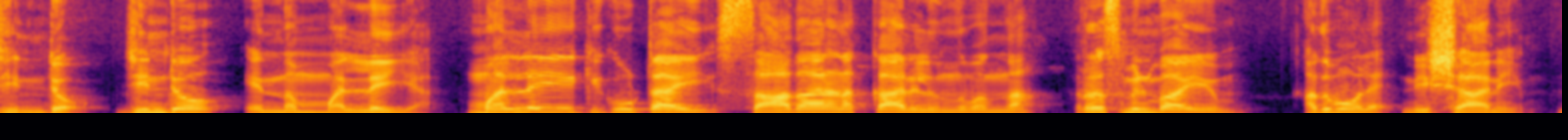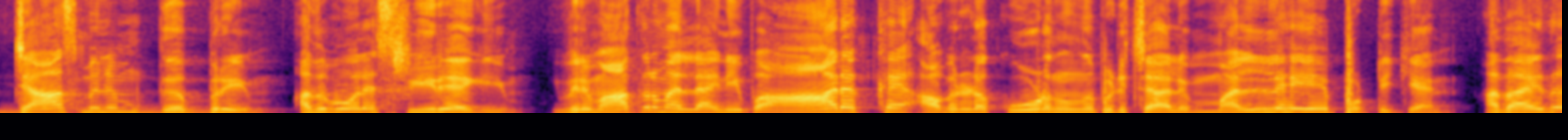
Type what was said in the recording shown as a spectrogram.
ജിൻഡോ. ജിൻഡോ എന്ന മല്ലയ്യ. മല്ലയ്യയ്ക്ക് കൂട്ടായി സാധാരണക്കാരിൽ നിന്ന് വന്ന റസ്മിൻ ബായും അതുപോലെ നിഷാനയും ജാസ്മിനും ഗബ്രിയും അതുപോലെ ശ്രീരേഖയും. ഇവർ മാത്രമല്ല ഇനിയിപ്പോൾ ആരൊക്കെ അവരുടെ കൂടെ നിന്ന് പിടിച്ചാലും മല്ലയെ പൊട്ടിക്കാൻ അതായത്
